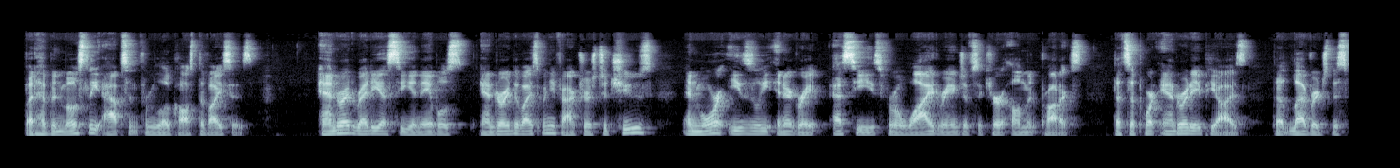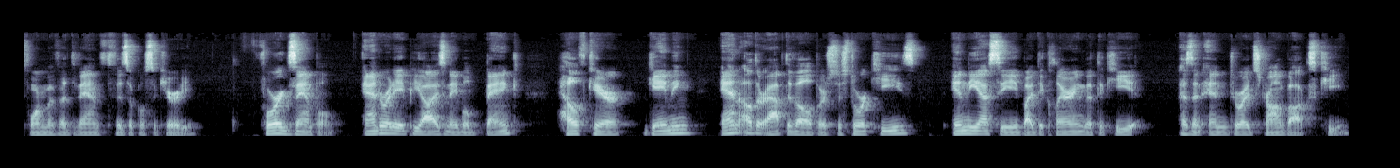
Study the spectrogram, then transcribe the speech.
but have been mostly absent from low-cost devices. Android Ready SE enables Android device manufacturers to choose and more easily integrate SEs from a wide range of secure element products that support Android APIs that leverage this form of advanced physical security. For example, Android APIs enable bank, healthcare, gaming, and other app developers to store keys in the SE by declaring that the key as an Android Strongbox key.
